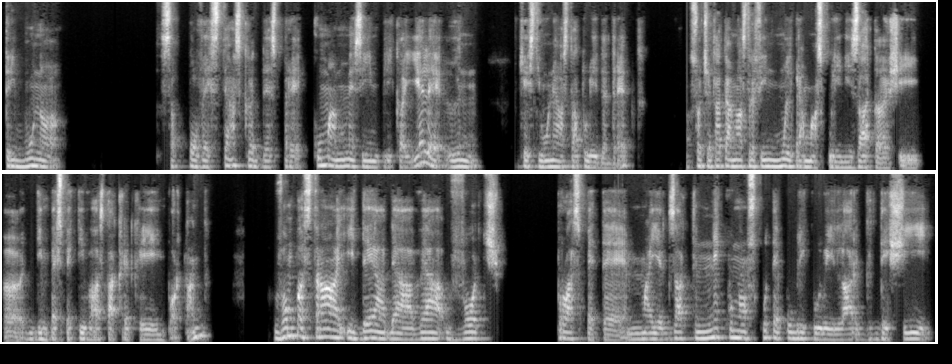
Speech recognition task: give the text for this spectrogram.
tribună să povestească despre cum anume se implică ele în chestiunea statului de drept, societatea noastră fiind mult prea masculinizată și uh, din perspectiva asta cred că e important. Vom păstra ideea de a avea voci proaspete, mai exact necunoscute publicului larg, deși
